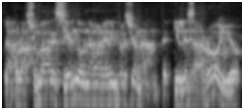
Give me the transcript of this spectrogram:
la población va creciendo de una manera impresionante y el desarrollo,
